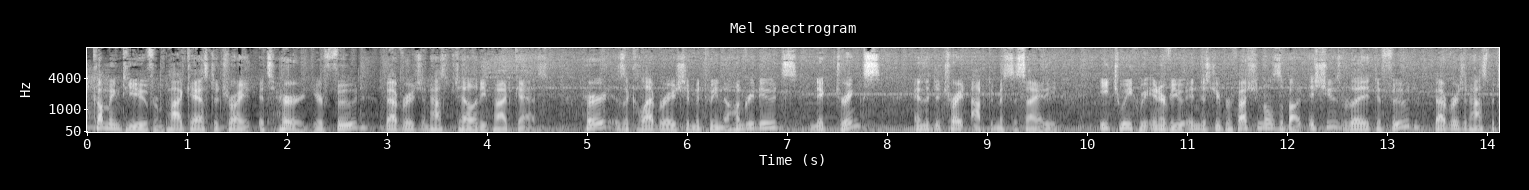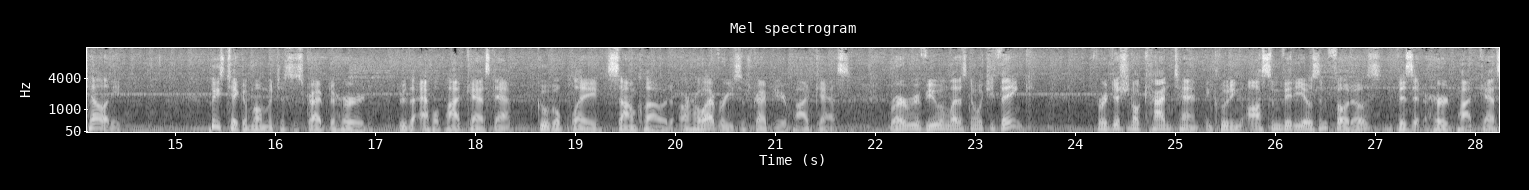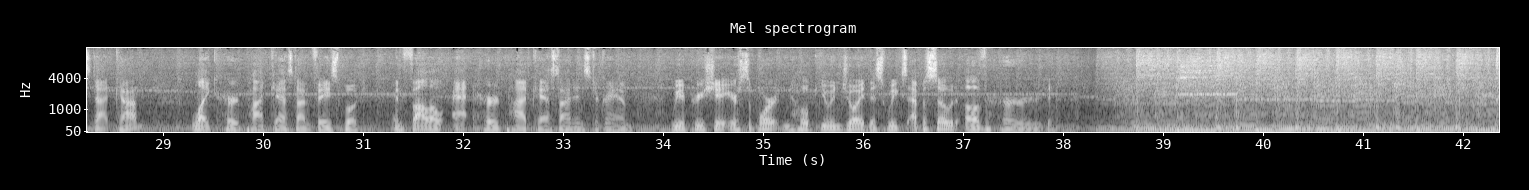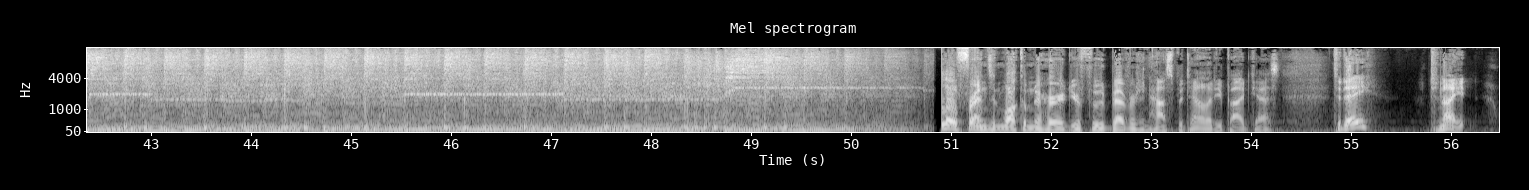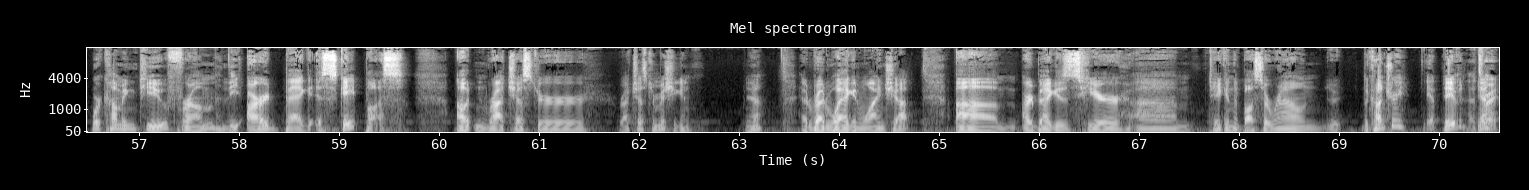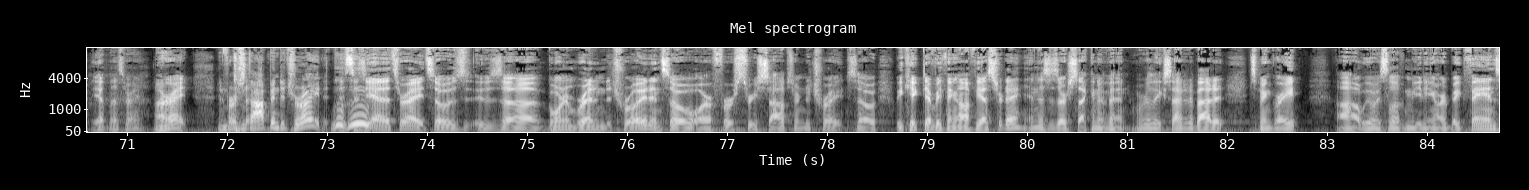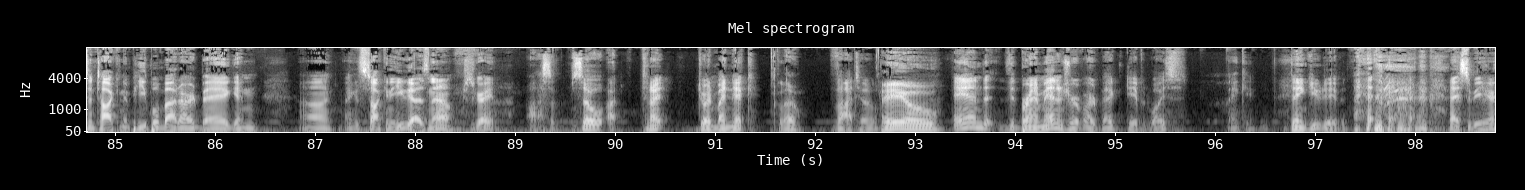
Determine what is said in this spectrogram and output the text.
Coming to you from Podcast Detroit, it's Herd, your food, beverage, and hospitality podcast. Herd is a collaboration between the Hungry Dudes, Nick Drinks, and the Detroit Optimist Society. Each week, we interview industry professionals about issues related to food, beverage, and hospitality. Please take a moment to subscribe to Herd through the Apple Podcast app, Google Play, SoundCloud, or however you subscribe to your podcasts. Write a review and let us know what you think. For additional content, including awesome videos and photos, visit herdpodcast.com, like Herd Podcast on Facebook, and follow at Herd Podcast on Instagram. We appreciate your support and hope you enjoy this week's episode of Herd. Hello, friends, and welcome to Herd, your food, beverage, and hospitality podcast. Today, tonight, we're coming to you from the Ardbeg Escape Bus out in Rochester, Rochester, Michigan. Yeah, at Red Wagon Wine Shop. Um, Ardbeg is here, um, taking the bus around the country. Yep, David. That's Yeah? right. Yep, that's right. All right. And First toni- stop in Detroit. This is yeah, that's right. So it was, it was uh, born and bred in Detroit, and so our first three stops are in Detroit. So we kicked everything off yesterday, and this is our second event. We're really excited about it. It's been great. Uh, we always love meeting Ardbeg fans and talking to people about Ardbeg, and uh, I guess talking to you guys now, which is great. Awesome. So uh, tonight, joined by Nick Hello. Vato Heyo. and the brand manager of Ardbeg, David Weiss. Thank you. Thank you, David. Nice to be here.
